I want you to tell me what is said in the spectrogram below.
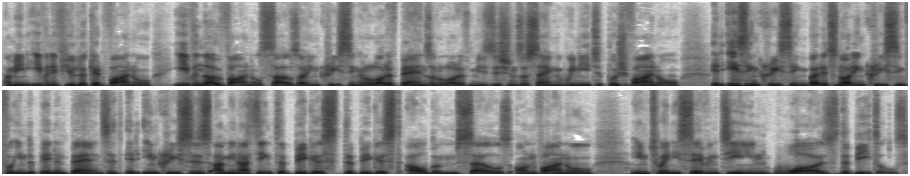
I mean, even if you look at vinyl, even though vinyl sales are increasing and a lot of bands and a lot of musicians are saying we need to push vinyl, it is increasing, but it's not increasing for independent bands. It, it increases, I mean, I think the biggest biggest the biggest album sales on vinyl in 2017 was the Beatles.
